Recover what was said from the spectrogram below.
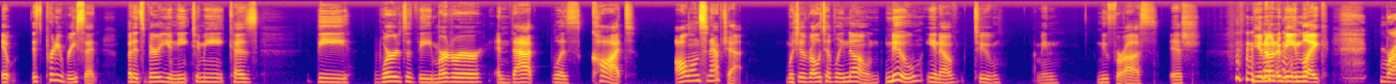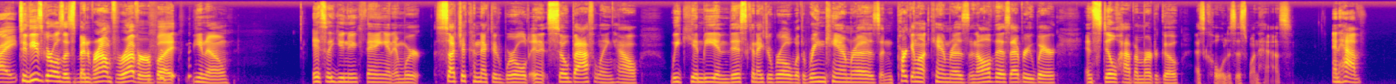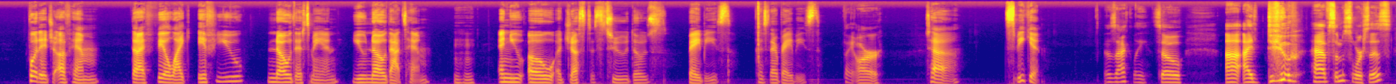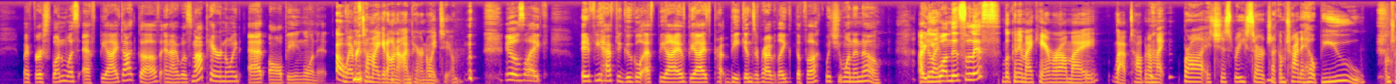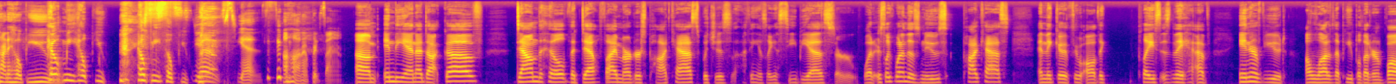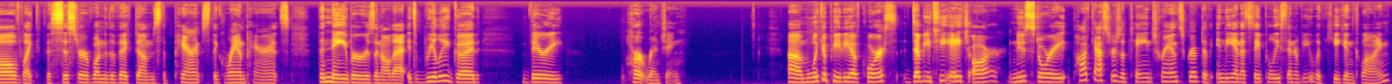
It it's pretty recent but it's very unique to me because the words of the murderer and that was caught all on snapchat which is relatively known new you know to i mean new for us ish you know what i mean like right. to these girls it's been around forever but you know it's a unique thing and, and we're such a connected world and it's so baffling how we can be in this connected world with ring cameras and parking lot cameras and all this everywhere and still have a murder go as cold as this one has and have footage of him that I feel like if you know this man, you know that's him. hmm And you owe a justice to those babies because they're babies they are to speak it. exactly so uh, i do have some sources my first one was fbi.gov and i was not paranoid at all being on it Oh, every time I get on it, I'm paranoid too. it was like if you have to Google FBI, FBI's beacons are probably like the fuck. What you want to know? Are you like- on this list? Looking at my camera on my laptop, and I'm like, "Bruh, it's just research. Like I'm trying to help you. I'm trying to help you. Help me, help you, help me, help you. Yes, yes, hundred percent. Um, Indiana.gov, down the hill, the Delphi Murders podcast, which is I think it's like a CBS or what? It's like one of those news podcasts, and they go through all the places. And they have interviewed a lot of the people that are involved, like the sister of one of the victims, the parents, the grandparents, the neighbors, and all that. It's really good, very heart wrenching. Um, Wikipedia, of course, WTHR news story. Podcasters obtain transcript of Indiana State Police interview with Kegan Kline,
